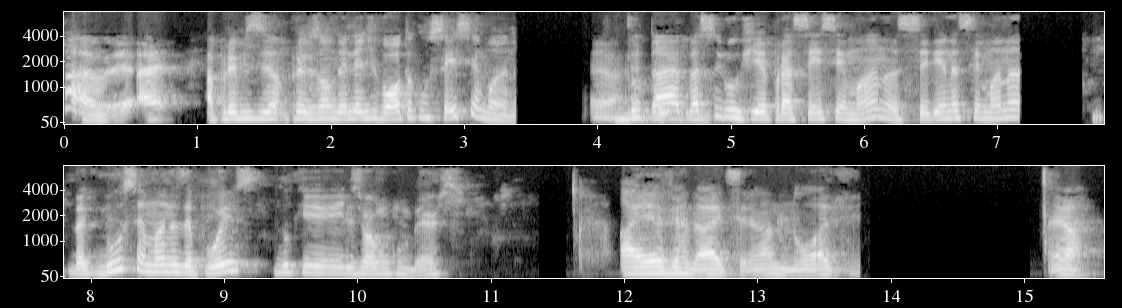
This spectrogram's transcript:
Ah, a, a previsão, a previsão dele é de volta com seis semanas. É, Do, da, da, cirurgia para seis semanas seria na semana. duas semanas depois do que eles jogam com o Bears. Ah, é verdade, seria na nove. É.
